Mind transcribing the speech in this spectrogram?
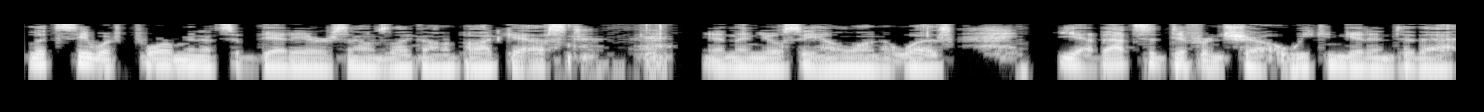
Let's see what four minutes of dead air sounds like on a podcast, and then you'll see how long it was. Yeah, that's a different show. We can get into that.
